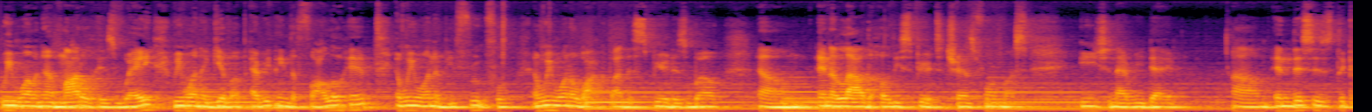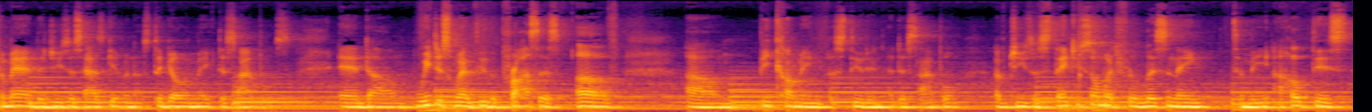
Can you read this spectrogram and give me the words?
We want to model his way. We want to give up everything to follow him. And we want to be fruitful. And we want to walk by the Spirit as well um, and allow the Holy Spirit to transform us each and every day. Um, and this is the command that Jesus has given us to go and make disciples. And um, we just went through the process of um, becoming a student, a disciple of Jesus. Thank you so much for listening to me. I hope this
